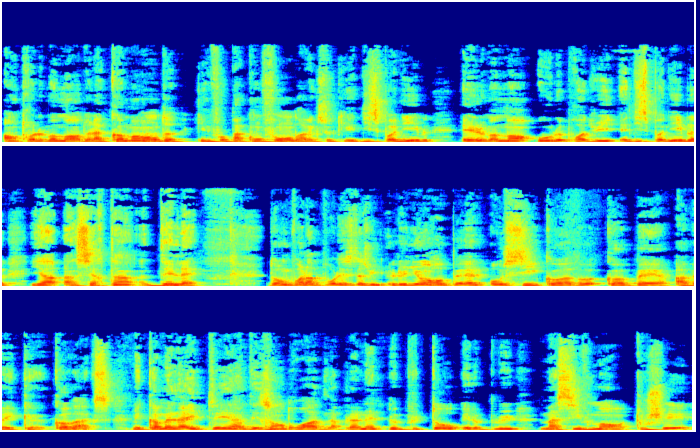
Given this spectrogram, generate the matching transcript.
entre le moment de la commande, qu'il ne faut pas confondre avec ce qui est disponible, et le moment où le produit est disponible, il y a un certain délai. Donc voilà pour les États-Unis. L'Union européenne aussi coopère avec euh, COVAX, mais comme elle a été un des endroits de la planète le plus tôt et le plus massivement touché,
